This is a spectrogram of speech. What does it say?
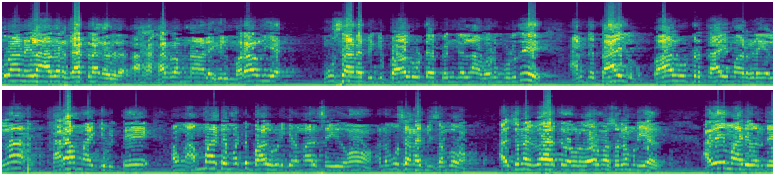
குரான் எல்லாம் ஆதாரம் காட்டுறாங்க அதுல. ஹர்ரம் நாளைகள் மராலிய மூசா நபிக்கு பால் ஊட்ட பெண்கள்லாம் வரும் பொழுது அந்த தாய் பால் ஊற்ற தாய்மார்களை எல்லாம் ஹராமாக்கி விட்டு அவங்க அம்மாட்ட மட்டும் பால் குடிக்கிற மாதிரி செய்தோம். அந்த மூசா நபி சம்பவம். அது சொன்ன விவாதத்தில் அவ்வளவு விவரமா சொல்ல முடியாது. அதே மாதிரி வந்து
